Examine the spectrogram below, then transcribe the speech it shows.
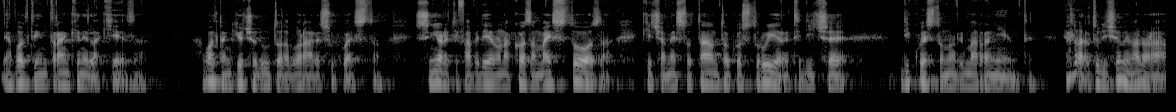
e a volte entra anche nella Chiesa. A volte anch'io ci ho dovuto lavorare su questo. Il Signore ti fa vedere una cosa maestosa che ci ha messo tanto a costruire, ti dice di questo non rimarrà niente. E allora tu dici, ma allora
